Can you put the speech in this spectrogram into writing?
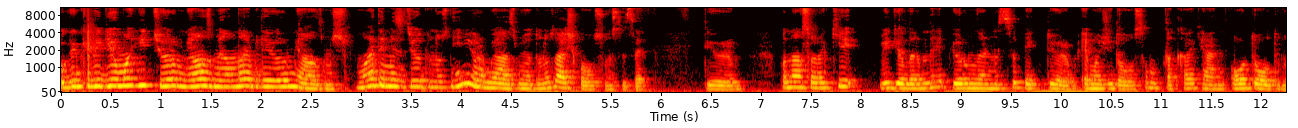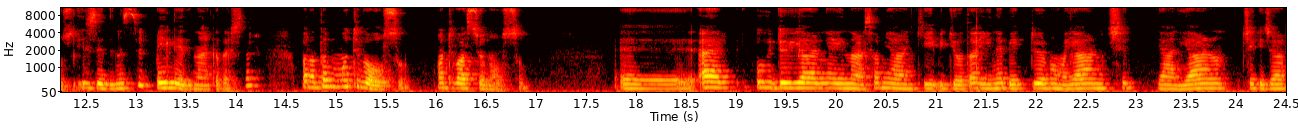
Bugünkü videoma hiç yorum yazmayanlar bile yorum yazmış. Madem izliyordunuz niye yorum yazmıyordunuz aşk olsun size diyorum. Bundan sonraki videolarımda hep yorumlarınızı bekliyorum. Emoji de olsa mutlaka kendi orada olduğunuzu, izlediğinizi belli edin arkadaşlar. Bana da motive olsun, motivasyon olsun. Ee, eğer bu videoyu yarın yayınlarsam yarınki videoda yine bekliyorum ama yarın için yani yarın çekeceğim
